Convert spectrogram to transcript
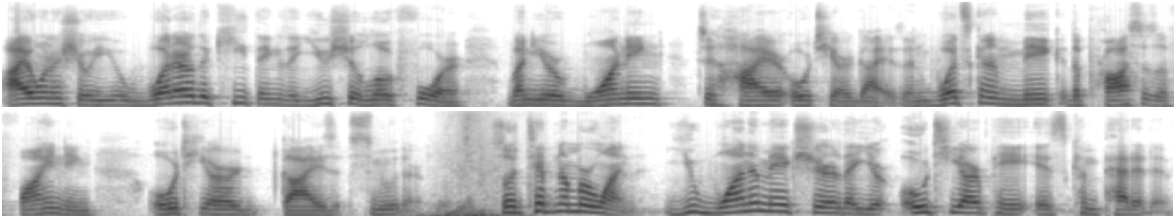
I want to show you what are the key things that you should look for when you're wanting to hire OTR guys and what's going to make the process of finding OTR guys smoother. So tip number one, you wanna make sure that your OTR pay is competitive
